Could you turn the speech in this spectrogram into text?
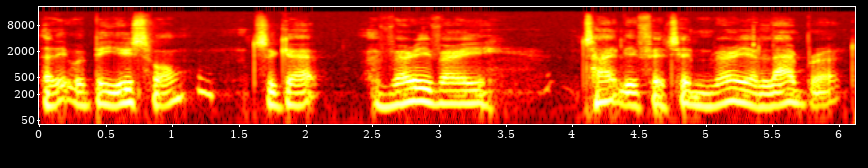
that it would be useful to get a very, very tightly fitted and very elaborate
